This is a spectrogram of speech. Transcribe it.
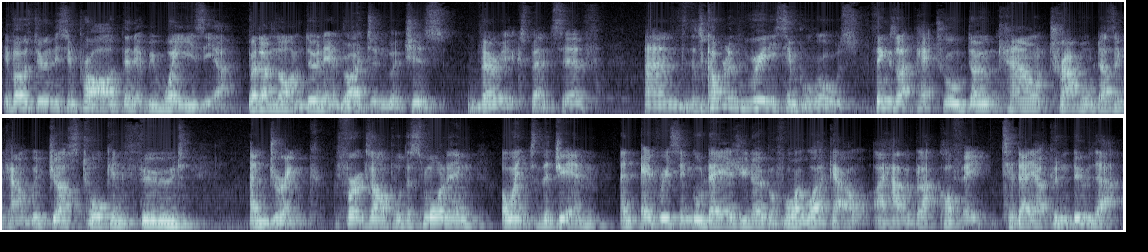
if I was doing this in Prague, then it would be way easier. But I'm not, I'm doing it in Brighton, which is very expensive. And there's a couple of really simple rules. Things like petrol don't count, travel doesn't count. We're just talking food and drink. For example, this morning I went to the gym and every single day, as you know, before I work out, I have a black coffee. Today I couldn't do that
